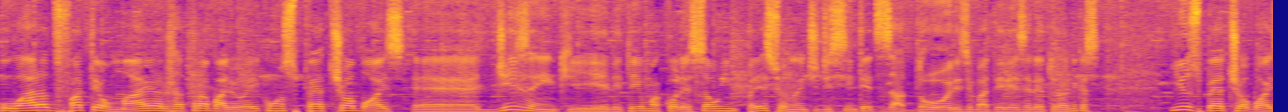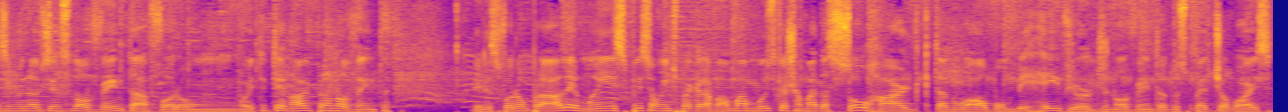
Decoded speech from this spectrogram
O Harold Fattelmeier já trabalhou aí com os Pet Shop Boys. É, dizem que ele tem uma coleção impressionante de sintetizadores e baterias eletrônicas. E os Pet Shop Boys em 1990 foram 89 para 90. Eles foram para a Alemanha especialmente para gravar uma música chamada So Hard, que está no álbum Behavior de 90 dos Pet Shop Boys.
